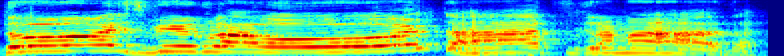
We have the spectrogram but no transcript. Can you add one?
2,8. Ah, desgramada.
